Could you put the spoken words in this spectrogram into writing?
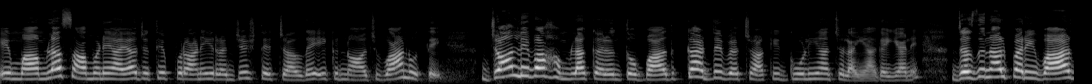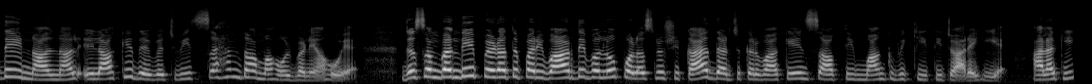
ਇਹ ਮਾਮਲਾ ਸਾਹਮਣੇ ਆਇਆ, ਜਿੱਥੇ ਪੁਰਾਣੀ ਰੰਜਿਸ਼ ਤੇ ਚੱਲਦੇ ਇੱਕ ਨੌਜਵਾਨ ਉੱਤੇ ਜਾਨਲੇਵਾ ਹਮਲਾ ਕਰਨ ਤੋਂ ਬਾਅਦ ਘਰ ਦੇ ਵਿੱਚ ਆ ਕੇ ਗੋਲੀਆਂ ਚਲਾਈਆਂ ਗਈਆਂ ਨੇ। ਜਿਸ ਦੇ ਨਾਲ ਪਰਿਵਾਰ ਦੇ ਨਾਲ-ਨਾਲ ਇਲਾਕੇ ਦੇ ਵਿੱਚ ਵੀ ਸਹਿਮ ਦਾ ਮਾਹੌਲ ਬਣਿਆ ਹੋਇਆ ਹੈ। ਜਿਸ ਸੰਬੰਧੀ ਪੀੜਤ ਪਰਿਵਾਰ ਦੇ ਵੱਲੋਂ ਪੁਲਿਸ ਨੂੰ ਸ਼ਿਕਾਇਤ ਦਰਜ ਕਰਵਾ ਕੇ ਇਨਸਾਫ ਦੀ ਮੰਗ ਵੀ ਕੀਤੀ ਜਾ ਰਹੀ ਹੈ। ਹਾਲਾਂਕਿ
